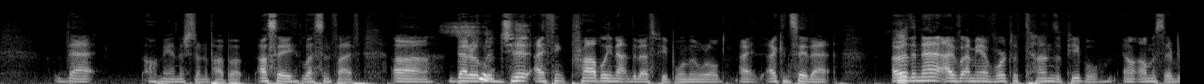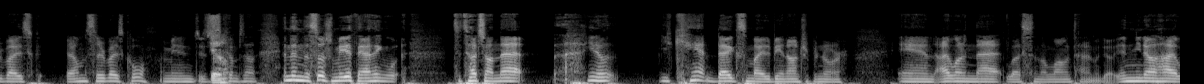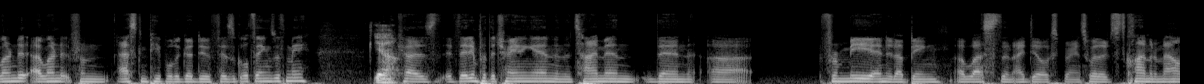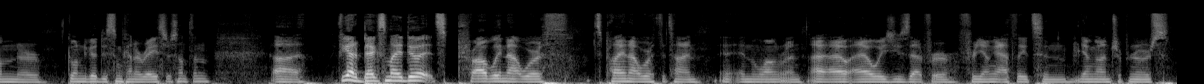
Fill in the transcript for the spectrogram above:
that oh man, they're starting to pop up. I'll say less than five uh, that are legit. I think probably not the best people in the world. I I can say that. Other than that, I've I mean I've worked with tons of people. Almost everybody's almost everybody's cool. I mean it just Yeah. comes down. And then the social media thing. I think to touch on that, you know, you can't beg somebody to be an entrepreneur. And I learned that lesson a long time ago. And you know how I learned it? I learned it from asking people to go do physical things with me Yeah. because if they didn't put the training in and the time in, then uh, for me, ended up being a less than ideal experience. Whether it's climbing a mountain or going to go do some kind of race or something. Uh, if you got to beg somebody to do it, it's probably not worth. It's probably not worth the time in, in the long run. I, I, I always use that for, for young athletes and young entrepreneurs.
